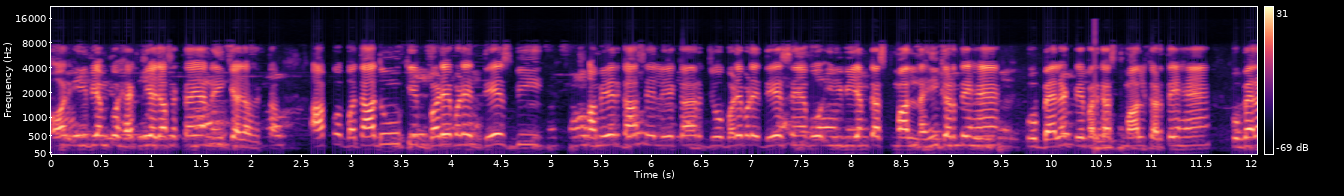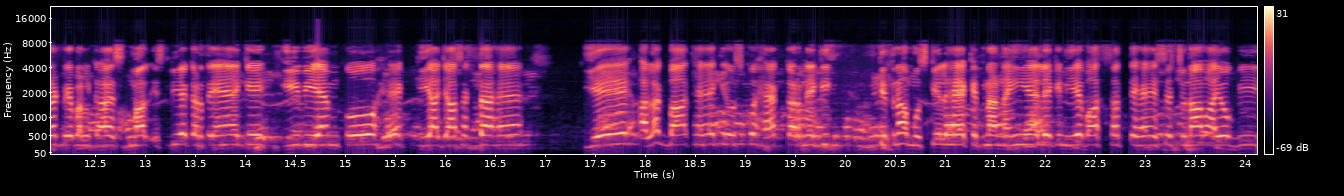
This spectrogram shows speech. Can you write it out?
और ईवीएम को हैक किया जा सकता है या नहीं किया जा सकता? आपको बता दूँ कि बड़े बड़े देश भी अमेरिका से लेकर जो बड़े बड़े देश हैं, वो ईवीएम का इस्तेमाल नहीं करते हैं, वो बैलेट पेपर का इस्तेमाल करते हैं, वो बैलेट पेपर का इस्तेमाल इसलिए करते हैं कि ईवीएम को हैक किया जा सकता है। ये अलग बात है कि उसको हैक करने की कितना मुश्किल है, कितना नहीं है, लेकिन ये बात सत्य है, इससे चुनाव आयोग भी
